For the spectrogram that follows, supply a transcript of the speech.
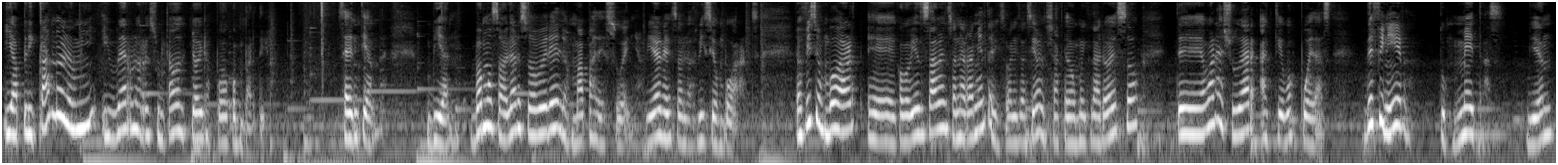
y aplicándolo a mí y ver los resultados que hoy los puedo compartir. ¿Se entiende? Bien, vamos a hablar sobre los mapas de sueños, bien, esos son los vision boards. Los vision boards, eh, como bien saben, son herramientas de visualización, ya quedó muy claro eso te van a ayudar a que vos puedas definir tus metas, ¿bien?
